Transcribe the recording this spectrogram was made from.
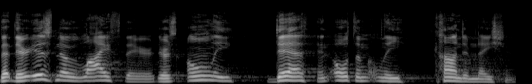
that there is no life there. There's only death, and ultimately condemnation.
